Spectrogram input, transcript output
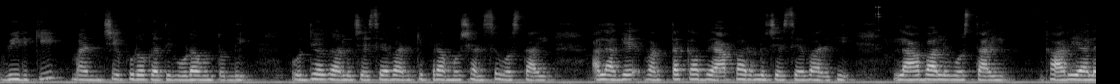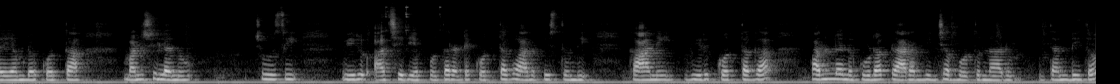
వీరికి మంచి పురోగతి కూడా ఉంటుంది. ఉద్యోగాలు చేసేవారికి ప్రమోషన్స్ వస్తాయి. అలాగే వర్తక వ్యాపారులు చేసేవారికి లాభాలు వస్తాయి. కార్యాలయంలో కొత్త మనుషులను చూసి వీరు ఆశ్చర్యపోతారంటే కొత్తగా అనిపిస్తుంది. కానీ వీరు కొత్తగా పనులను కూడా ప్రారంభించబోతున్నారు. తండ్రితో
